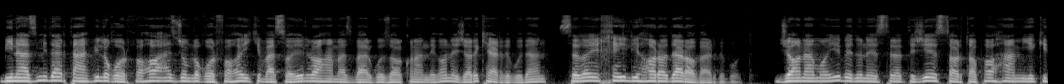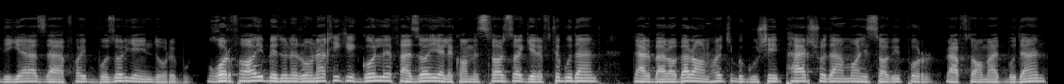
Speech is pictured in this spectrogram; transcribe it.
بینظمی در تحویل غرفه ها از جمله غرفه هایی که وسایل را هم از برگزار کنندگان اجاره کرده بودند، صدای خیلی ها را درآورده بود. جانمایی بدون استراتژی استارتاپ ها هم یکی دیگر از ضعف های بزرگ این دوره بود. غرفه های بدون رونقی که گل فضای الکام استارز را گرفته بودند در برابر آنها که به گوشه پر شده اما حسابی پر رفت آمد بودند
